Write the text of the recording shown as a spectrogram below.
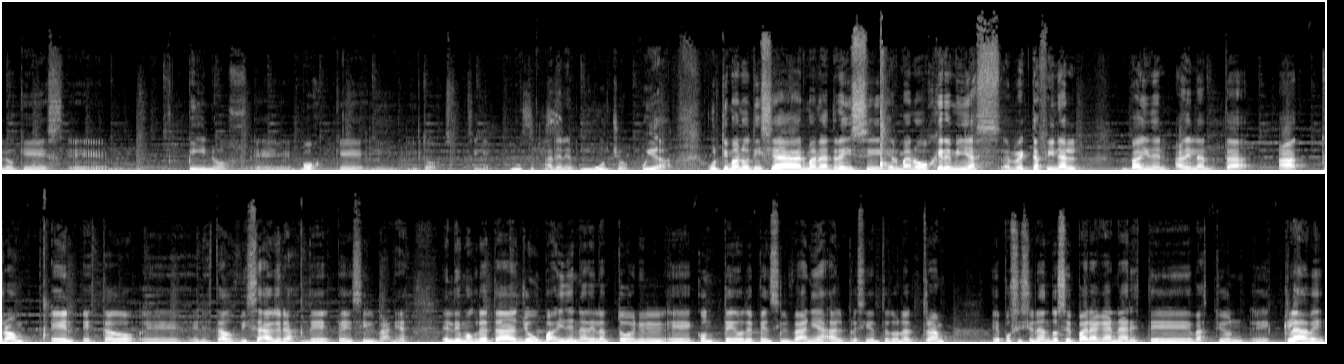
lo que es eh, pinos, bosques y, y todo eso. Así que a tener mucho cuidado. Última noticia, hermana Tracy, hermano Jeremías, recta final. Biden adelanta a Trump en, estado, eh, en estados bisagra de Pensilvania. El demócrata Joe Biden adelantó en el eh, conteo de Pensilvania al presidente Donald Trump eh, posicionándose para ganar este bastión eh, clave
